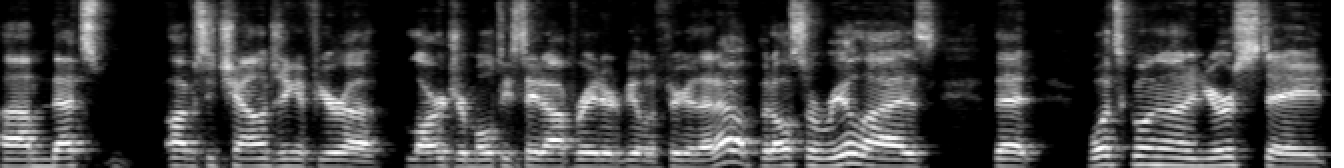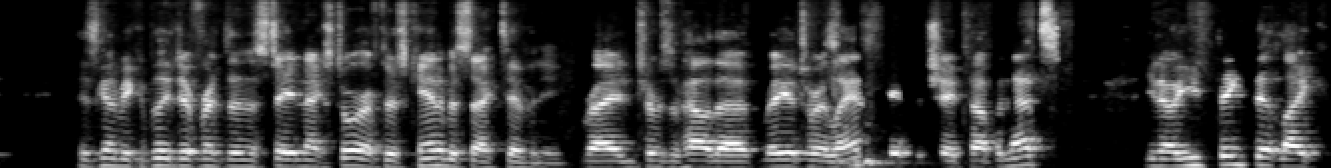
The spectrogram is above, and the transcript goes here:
um, that's obviously challenging if you're a larger multi-state operator to be able to figure that out, but also realize that what's going on in your state is going to be completely different than the state next door if there's cannabis activity, right? In terms of how the regulatory landscape is shaped up. And that's, you know, you think that like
